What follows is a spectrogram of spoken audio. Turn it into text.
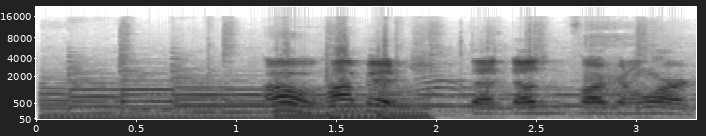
oh, hot bitch. That doesn't fucking work.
